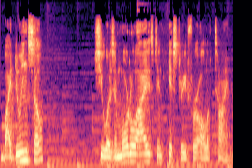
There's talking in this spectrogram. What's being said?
By doing so, she was immortalized in history for all of time.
